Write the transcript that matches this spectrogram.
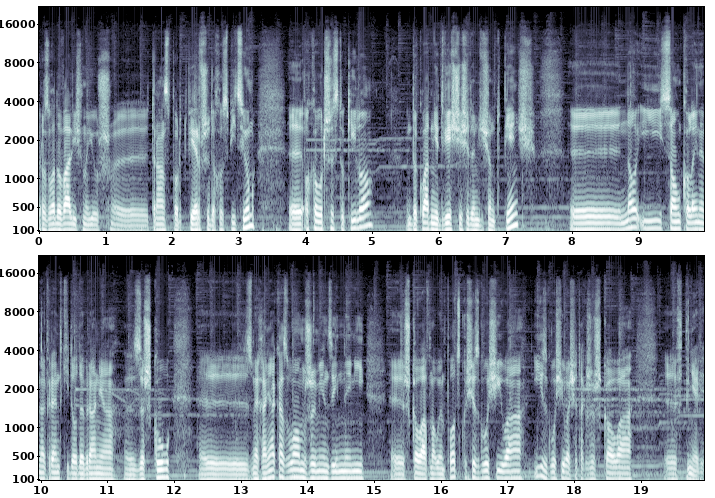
rozładowaliśmy już y, transport pierwszy do hospicjum, y, około 300 kg, dokładnie 275. Y, No i są kolejne nakrętki do odebrania ze szkół, z mechaniaka z Łomży między innymi, szkoła w Małym Płocku się zgłosiła i zgłosiła się także szkoła w Pniewie.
